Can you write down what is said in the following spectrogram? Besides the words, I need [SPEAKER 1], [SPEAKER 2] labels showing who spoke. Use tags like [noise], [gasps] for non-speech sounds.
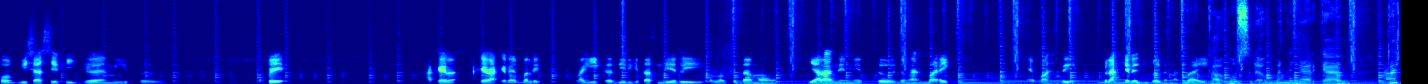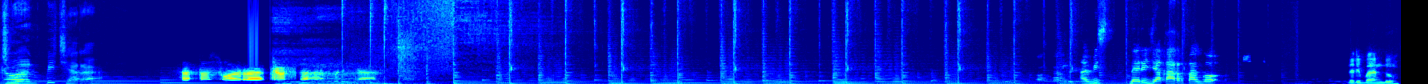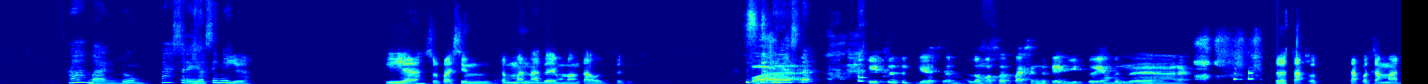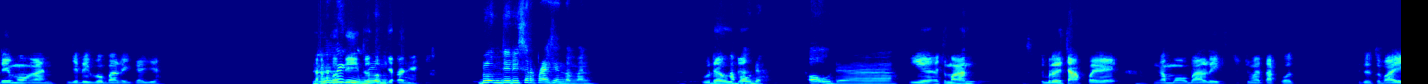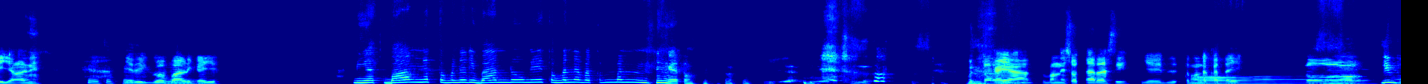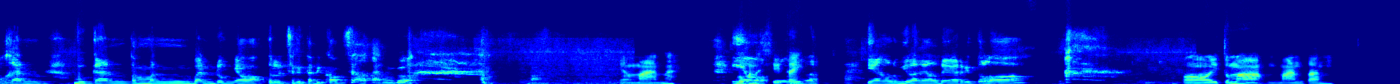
[SPEAKER 1] kok bisa sih vegan gitu tapi akhir akhir akhirnya balik lagi ke diri kita sendiri kalau kita mau jalanin itu dengan baik ya pasti berakhirnya juga dengan baik
[SPEAKER 2] Kamu sedang mendengarkan Tujuan Bicara.
[SPEAKER 3] Satu suara jutaan mendengar.
[SPEAKER 4] Abis dari Jakarta kok.
[SPEAKER 1] dari Bandung
[SPEAKER 4] Hah, Bandung? Ah, serius ini?
[SPEAKER 1] iya iya surprisein teman ada yang ulang tahun tadi [laughs]
[SPEAKER 5] Wah.
[SPEAKER 4] Serius?
[SPEAKER 5] Itu tuh biasa lo mau surprise tuh kayak gitu yang bener
[SPEAKER 1] terus takut takut sama demo kan jadi gue balik aja
[SPEAKER 4] Tapi
[SPEAKER 1] takut ditutup
[SPEAKER 4] belum-
[SPEAKER 1] jalannya
[SPEAKER 4] Belum jadi surprisein teman?
[SPEAKER 1] udah
[SPEAKER 4] Apa
[SPEAKER 1] udah
[SPEAKER 4] udah? Oh, udah.
[SPEAKER 1] iya cuma kan sebenarnya capek nggak mau balik cuma takut ditutup aja jalannya
[SPEAKER 4] Pep.
[SPEAKER 1] jadi gue balik
[SPEAKER 4] iya.
[SPEAKER 1] aja
[SPEAKER 4] Niat banget temennya di Bandung. Ini temennya apa temen? [laughs] Enggak temen.
[SPEAKER 5] iya bener.
[SPEAKER 6] Bentar
[SPEAKER 1] kayak
[SPEAKER 6] nih.
[SPEAKER 1] temannya saudara sih jadi teman dekat aja
[SPEAKER 4] Oh,
[SPEAKER 6] Oh,
[SPEAKER 4] iya.
[SPEAKER 6] ini bukan bukan temen Bandungnya waktu lu cerita di Komsel kan gue?
[SPEAKER 1] yang mana
[SPEAKER 6] Iya, waktu
[SPEAKER 1] cerita
[SPEAKER 6] lu
[SPEAKER 1] ya?
[SPEAKER 6] bilang, yang lu bilang LDR itu loh.
[SPEAKER 1] oh itu mah mantan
